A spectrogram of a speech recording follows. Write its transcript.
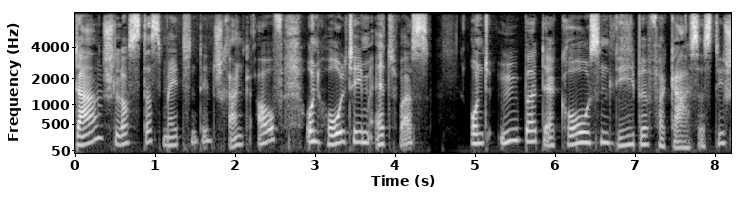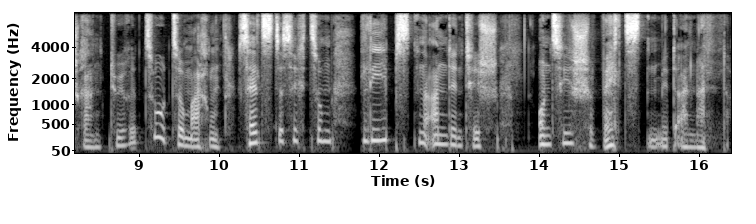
Da schloss das Mädchen den Schrank auf und holte ihm etwas, und über der großen Liebe vergaß es, die Schranktüre zuzumachen, setzte sich zum Liebsten an den Tisch, und sie schwätzten miteinander.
